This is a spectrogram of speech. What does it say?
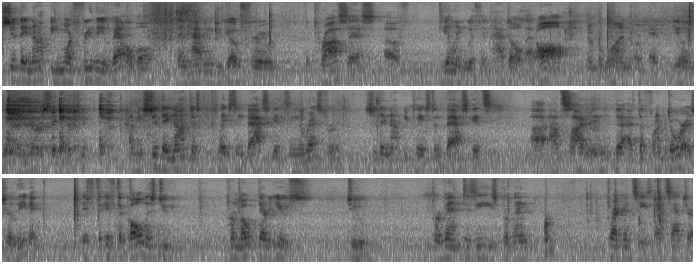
should they not be more freely available than having to go through the process of dealing with an adult at all, number one, or dealing with a nurse in particular? I mean, should they not just be placed in baskets in the restroom? Should they not be placed in baskets uh, outside in the, at the front door as you're leaving? If, the- if the goal is to promote their use, to prevent disease, prevent pregnancies, etc.,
